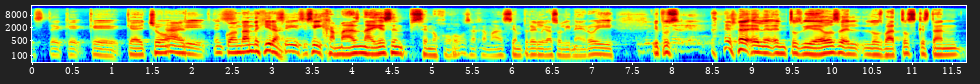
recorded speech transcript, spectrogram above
este, que, que, que ha hecho. Ah, y, en cuando andan de gira. Sí, sí, sí. Jamás nadie se, se enojó. O sea, jamás siempre el gasolinero. Y, y pues en, en tus videos, el- los vatos que están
